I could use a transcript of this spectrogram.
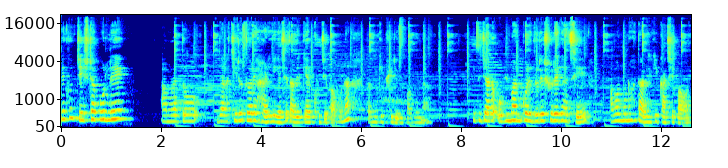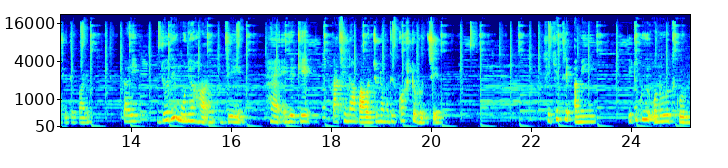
দেখুন, চেষ্টা করলে আমরা তো যারা চিরতরে হারিয়ে গেছে, তাদেরকে আর খুঁজে পাবো না, তাদেরকে ফিরেও পাবো না। কিন্তু যারা অভিমান করে দূরে সরে গেছে, আমার মনে হয় তাদেরকে কাছে পাওয়া যেতে পারে। তাই যদি মনে হয় যে হ্যাঁ এদেরকে কাছে না পাওয়ার জন্য আমাদের কষ্ট হচ্ছে, সেক্ষেত্রে আমি এটুকুই অনুরোধ করব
